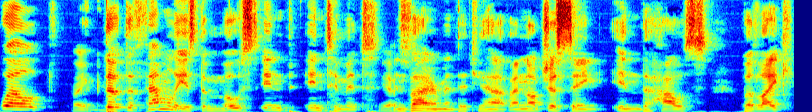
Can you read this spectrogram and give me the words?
well like the the family is the most in, intimate Yes. environment that you have. I'm not just saying in the house, but like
